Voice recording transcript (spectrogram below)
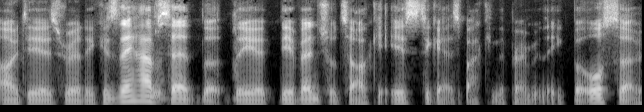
ideas really, because they have said that the the eventual target is to get us back in the Premier League, but also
